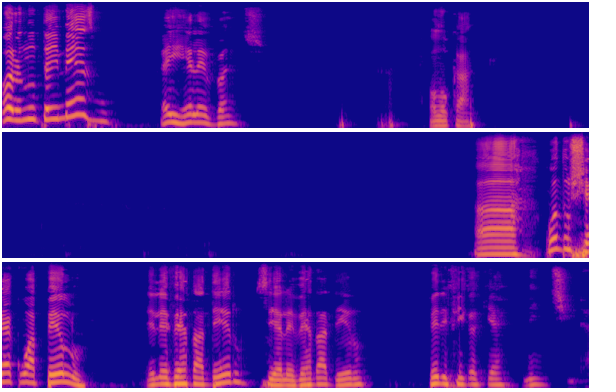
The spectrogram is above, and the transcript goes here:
Ora, não tem mesmo. É irrelevante. Colocar. Ah, quando checa o apelo, ele é verdadeiro. Se ele é verdadeiro, verifica que é mentira.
